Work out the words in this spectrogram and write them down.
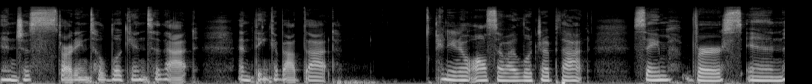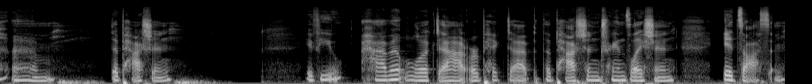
and just starting to look into that and think about that. And, you know, also I looked up that same verse in um, the Passion. If you haven't looked at or picked up the Passion translation, it's awesome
